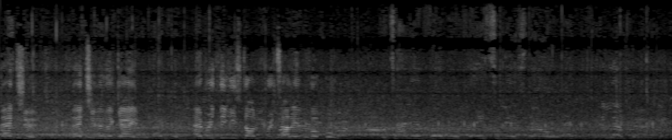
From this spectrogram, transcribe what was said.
Legend, legend of the game. Everything he's done for Italian football. Italian football for Italy as well. Everything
